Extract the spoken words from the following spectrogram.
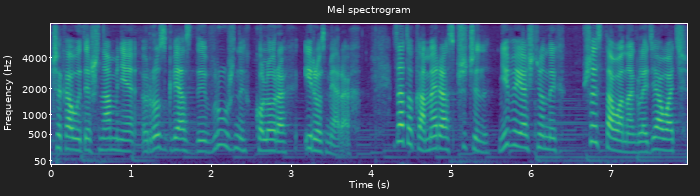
czekały też na mnie rozgwiazdy w różnych kolorach i rozmiarach. Za to kamera z przyczyn niewyjaśnionych przestała nagle działać,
